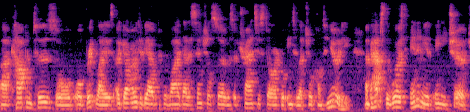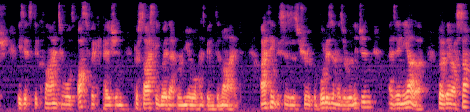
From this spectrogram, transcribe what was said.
uh, carpenters or, or, bricklayers are going to be able to provide that essential service of transhistorical intellectual continuity. And perhaps the worst enemy of any church is its decline towards ossification, precisely where that renewal has been denied. I think this is as true for Buddhism as a religion as any other, though there are some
